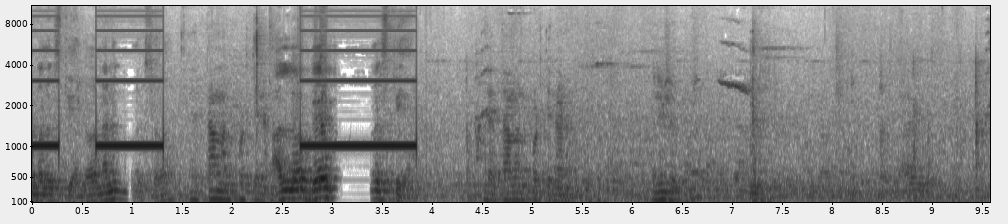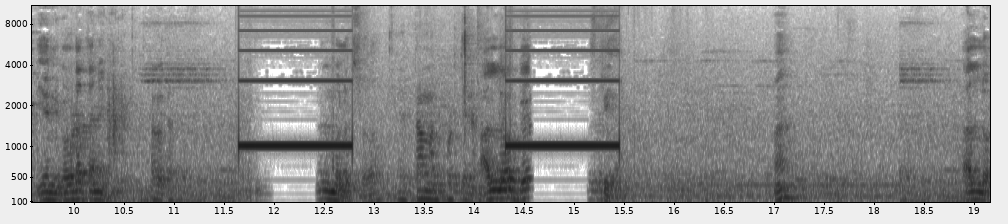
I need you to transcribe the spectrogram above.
ಮಲಗಿಸ್ತೀಯಲ್ಲ ನನಗೆ ಮಲಗಿಸು ಏ, ತಾಮನ್ ಕೊಡ್ತೀನಿ ಅಲ್ಲೋ ಬೇರೆ ಮಲಗಿಸ್ತೀಯ ಇಲ್ಲ ತಾಮನ್ ಕೊಡ್ತೀನಿ ಅಣ್ಣ ಏನು ಗೌಡ ತಾನೇ ಹೌದಾ ಮಲಗಿಸು ತಾಮನ್ ಕೊಡ್ತೀನಿ ಅಲ್ಲೋ ಬೇರೆ ಮಲಗಿಸ್ತೀಯ ಹಾಂ ಅಲ್ಲೋ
